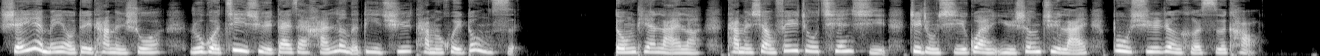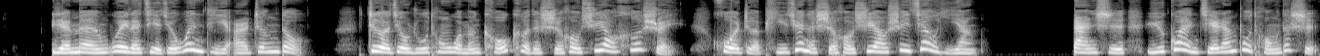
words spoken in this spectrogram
谁也没有对他们说，如果继续待在寒冷的地区，他们会冻死。冬天来了，他们向非洲迁徙。这种习惯与生俱来，不需任何思考。人们为了解决问题而争斗，这就如同我们口渴的时候需要喝水，或者疲倦的时候需要睡觉一样。但是与惯截然不同的是，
